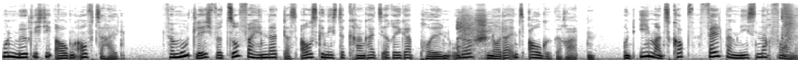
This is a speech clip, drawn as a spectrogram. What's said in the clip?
unmöglich, die Augen aufzuhalten. Vermutlich wird so verhindert, dass ausgenießte Krankheitserreger, Pollen oder Schnodder ins Auge geraten. Und Imans Kopf fällt beim Niesen nach vorne.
